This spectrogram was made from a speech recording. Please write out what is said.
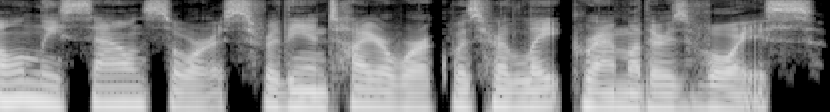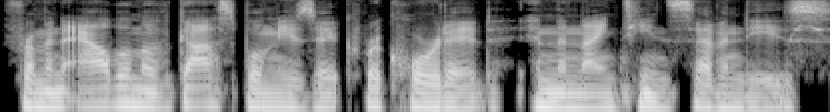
only sound source for the entire work was her late grandmother's voice from an album of gospel music recorded in the 1970s.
